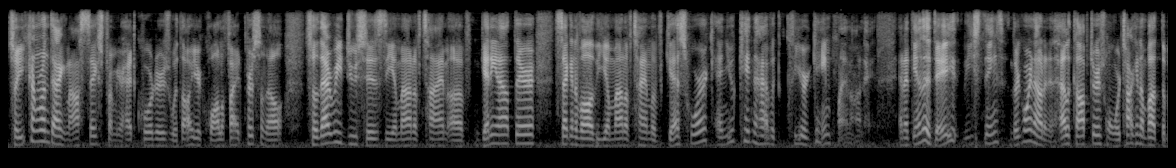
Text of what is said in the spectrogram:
So you can run diagnostics from your headquarters with all your qualified personnel. So that reduces the amount of time of getting out there. Second of all, the amount of time of guesswork, and you can have a clear game plan on it. And at the end of the day, these things they're going out in helicopters. When we're talking about the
